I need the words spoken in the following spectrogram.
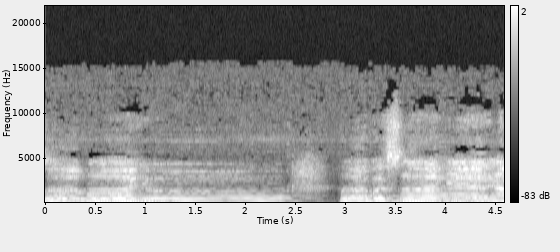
тобою. Благословенна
